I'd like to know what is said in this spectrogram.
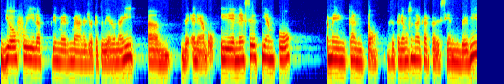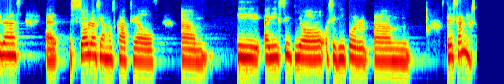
yo fui la primer manager que tuvieron ahí um, de, en Amble. Y en ese tiempo me encantó. O sea, teníamos una carta de 100 bebidas, eh, solo hacíamos cocktails, um, y ahí siguió, seguí por tres años.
